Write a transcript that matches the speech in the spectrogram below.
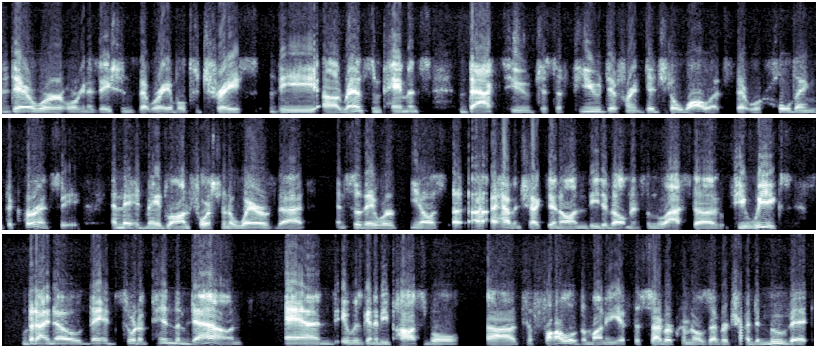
there were organizations that were able to trace the uh, ransom payments back to just a few different digital wallets that were holding the currency. And they had made law enforcement aware of that. And so they were, you know, I I haven't checked in on the developments in the last uh, few weeks, but I know they had sort of pinned them down and it was going to be possible uh, to follow the money if the cyber criminals ever tried to move it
